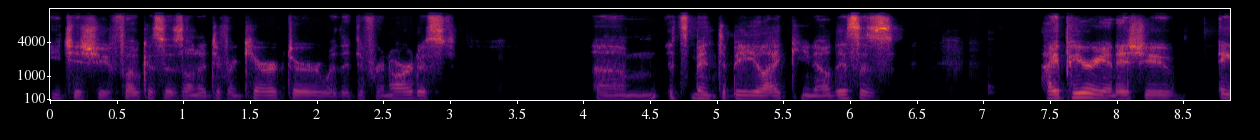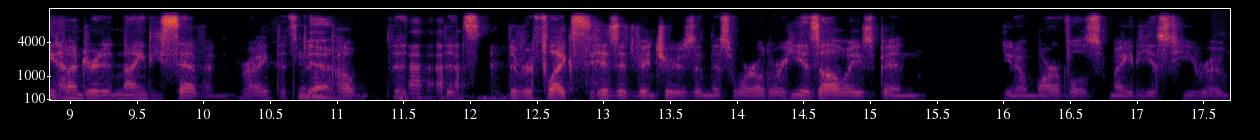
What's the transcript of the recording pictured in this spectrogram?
each issue focuses on a different character with a different artist um, it's meant to be like you know this is hyperion issue 897 right? That's been Yeah. pub- that, that's that reflects his adventures in this world where he has always been you know marvel's mightiest hero.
